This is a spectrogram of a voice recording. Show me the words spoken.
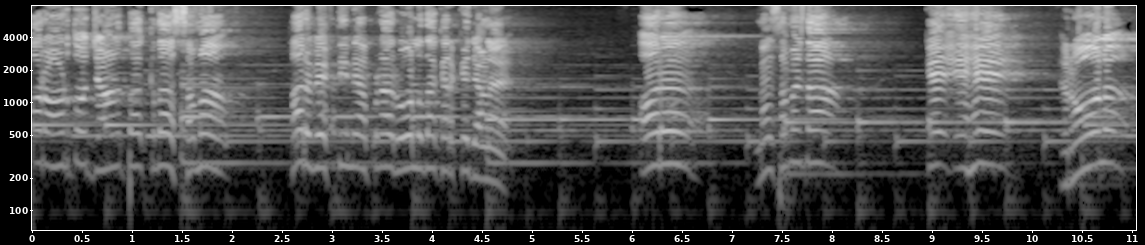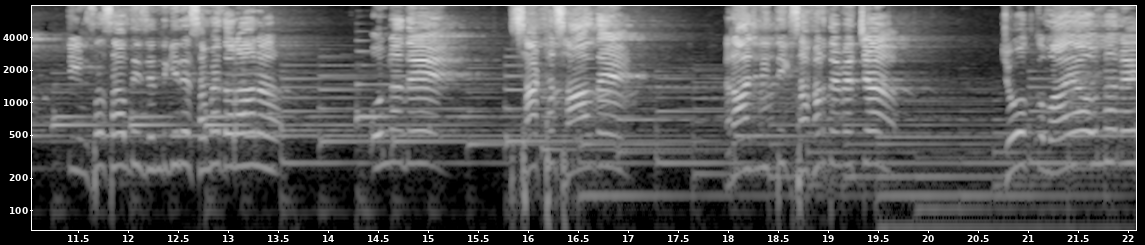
ਔਰ ਆਉਣ ਤੋਂ ਜਾਣ ਤੱਕ ਦਾ ਸਮਾਂ ਹਰ ਵਿਅਕਤੀ ਨੇ ਆਪਣਾ ਰੋਲ ਅਦਾ ਕਰਕੇ ਜਾਣਾ ਹੈ। ਔਰ ਮੈਂ ਸਮਝਦਾ ਕਿ ਇਹ ਰੋਲ ਢੀਂਡਸਾ ਸਾਹਿਬ ਦੀ ਜ਼ਿੰਦਗੀ ਦੇ ਸਮੇਂ ਦੌਰਾਨ ਉਹਨਾਂ ਦੇ 60 ਸਾਲ ਦੇ ਰਾਜਨੀਤਿਕ ਸਫ਼ਰ ਦੇ ਵਿੱਚ ਜੋ ਕਮਾਇਆ ਉਹਨਾਂ ਨੇ,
